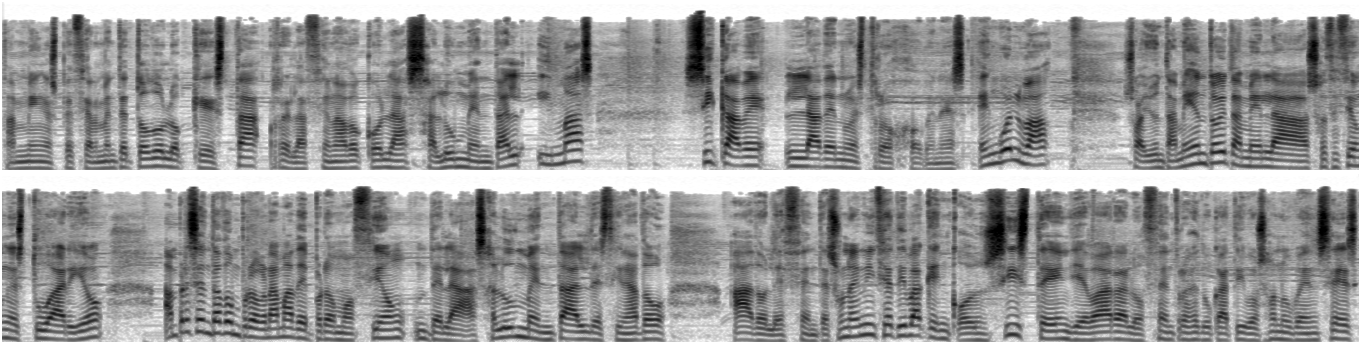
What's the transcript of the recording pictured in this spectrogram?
también especialmente todo lo que está relacionado con la salud mental y más si cabe la de nuestros jóvenes. En Huelva, su ayuntamiento y también la Asociación Estuario han presentado un programa de promoción de la salud mental destinado a adolescentes. Una iniciativa que consiste en llevar a los centros educativos onubenses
